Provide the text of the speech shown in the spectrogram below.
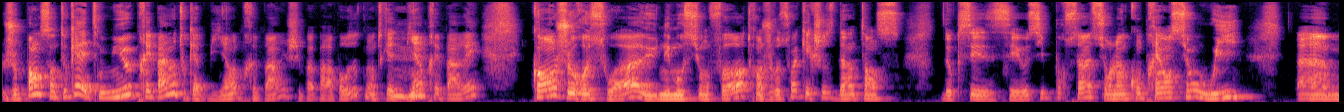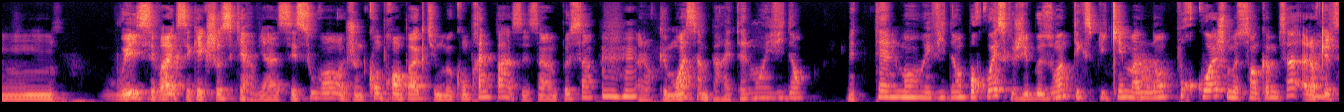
je pense en tout cas être mieux préparé en tout cas bien préparé je sais pas par rapport aux autres mais en tout cas être Mhm. bien préparé quand je reçois une émotion forte, quand je reçois quelque chose d'intense. Donc c'est c'est aussi pour ça sur l'incompréhension, oui. Euh, oui, c'est vrai que c'est quelque chose qui revient assez souvent. Je ne comprends pas que tu ne me comprennes pas, c'est c'est un peu ça. Mhm. Alors que moi, ça me paraît tellement évident. Mais tellement évident. Pourquoi est-ce que j'ai besoin de t'expliquer maintenant pourquoi je me sens comme ça Alors que, Oui.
